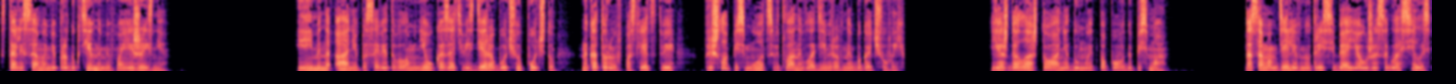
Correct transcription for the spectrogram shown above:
стали самыми продуктивными в моей жизни. И именно Аня посоветовала мне указать везде рабочую почту, на которую впоследствии пришло письмо от Светланы Владимировны Богачевой. Я ждала, что Аня думает по поводу письма. На самом деле, внутри себя я уже согласилась,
